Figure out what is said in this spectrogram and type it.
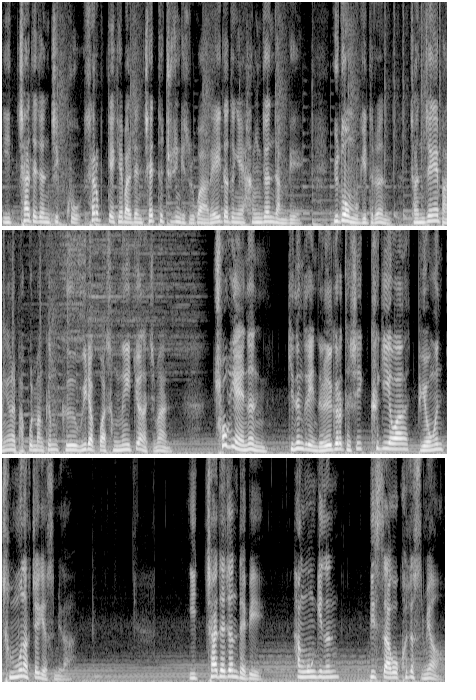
2차 대전 직후 새롭게 개발된 제트 추진 기술과 레이더 등의 항전 장비, 유도 무기들은 전쟁의 방향을 바꿀 만큼 그 위력과 성능이 뛰어났지만 초기에는 기능들이 늘 그렇듯이 크기와 비용은 천문학적이었습니다. 2차 대전 대비 항공기는 비싸고 커졌으며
